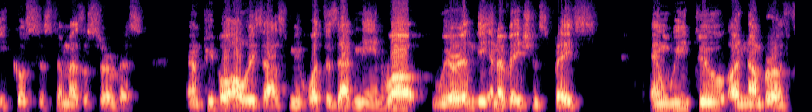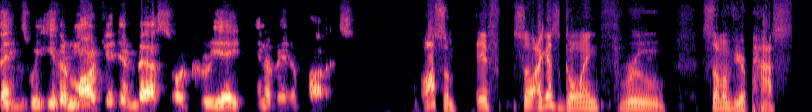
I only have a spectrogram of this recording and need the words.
ecosystem as a service. And people always ask me, what does that mean? Well, we're in the innovation space, and we do a number of things. We either market, invest, or create innovative products. Awesome. If so, I guess going through some of your past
